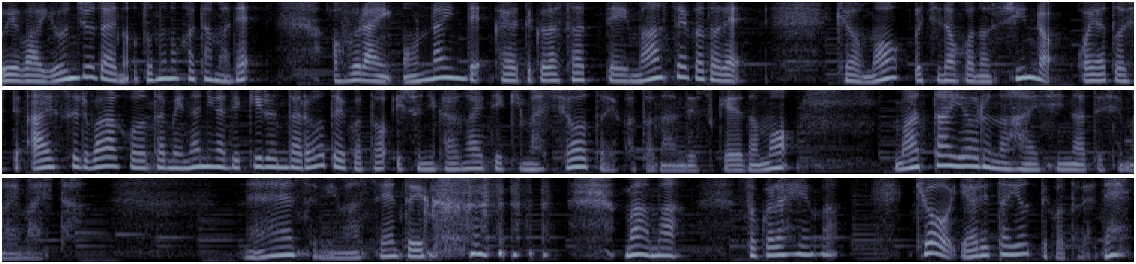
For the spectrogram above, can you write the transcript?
上は40代の大人の方まで、オフライン、オンラインで通ってくださっています。ということで、今日もうちの子の進路、親として愛する我が子のために何ができるんだろうということを一緒に考えていきましょうということなんですけれども、また夜の配信になってしまいました。ねえ、すみません。というか まあまあ、そこら辺は今日やれたよってことでね。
